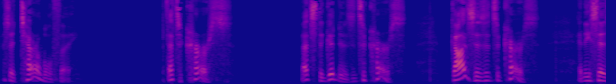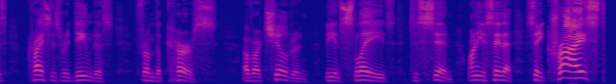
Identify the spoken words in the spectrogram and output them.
That's a terrible thing. But that's a curse. That's the good news. It's a curse. God says it's a curse. And he says, Christ has redeemed us from the curse of our children being slaves to sin. Why don't you say that? Say, Christ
